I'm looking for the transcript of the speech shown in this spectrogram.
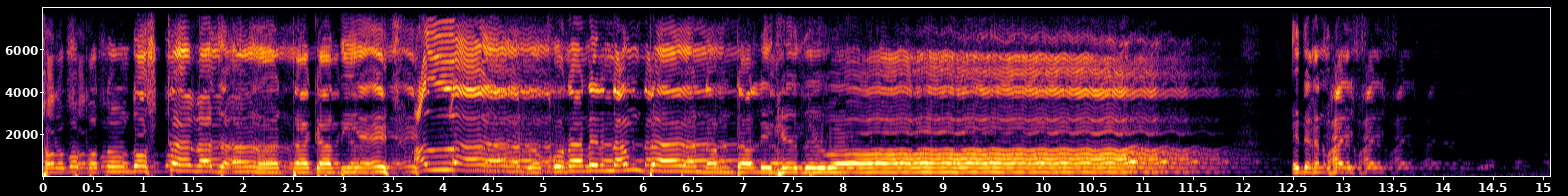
সর্বপ্রথম দশটা হাজার টাকা দিয়ে আল্লাহর কোরআনের নামটা নামটা লিখে দেব। এই দেখেন ভাই মাশাআল্লাহ কি নাম গো ভাই কোথা বাড়ি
